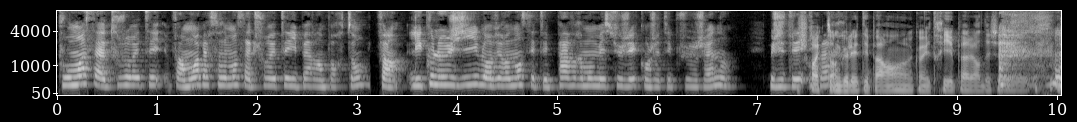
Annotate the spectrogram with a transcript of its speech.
Pour moi, ça a toujours été, enfin moi personnellement, ça a toujours été hyper important. Enfin, l'écologie, l'environnement, c'était pas vraiment mes sujets quand j'étais plus jeune. J'étais. Je crois que t'engueulais tes parents euh, quand ils triaient pas leurs déchets. Euh,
